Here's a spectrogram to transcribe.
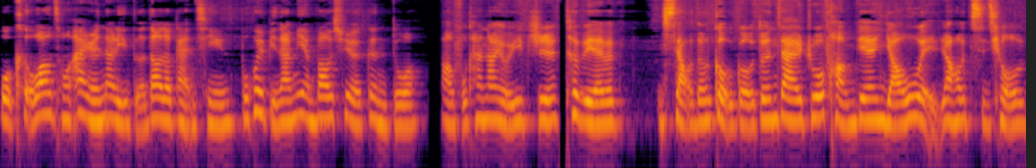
我渴望从爱人那里得到的感情，不会比那面包屑更多。仿佛看到有一只特别小的狗狗蹲在桌旁边摇尾，然后祈求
